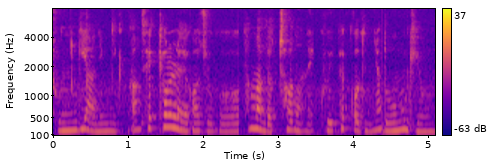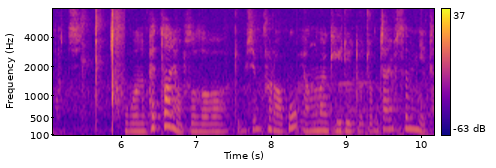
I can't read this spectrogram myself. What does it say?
존기 아닙니까? 세 켤레 해가지고 3만 몇천 원에 구입했거든요. 너무 귀여운 거지. 이거는 패턴이 없어서 좀 심플하고 양말 길이도 좀 짧습니다.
